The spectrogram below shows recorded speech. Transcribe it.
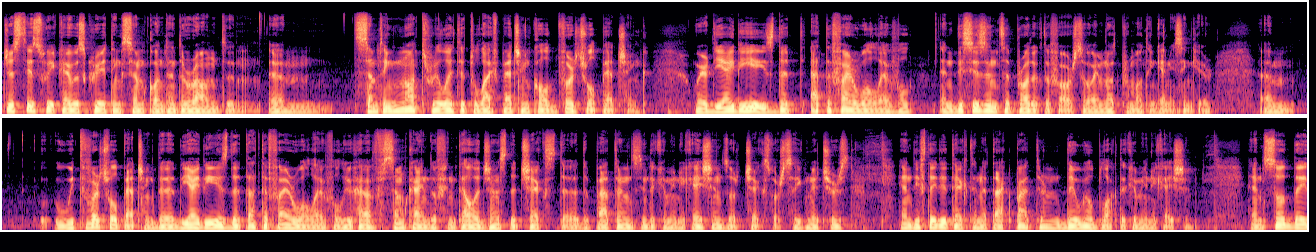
Just this week, I was creating some content around um, um, something not related to live patching called virtual patching, where the idea is that at the firewall level, and this isn't a product of ours, so I'm not promoting anything here. Um, with virtual patching, the, the idea is that at the firewall level, you have some kind of intelligence that checks the, the patterns in the communications or checks for signatures. And if they detect an attack pattern, they will block the communication. And so they,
